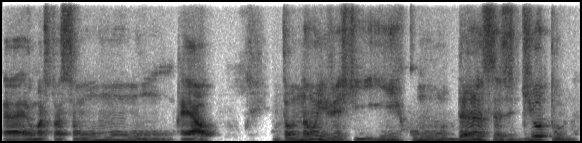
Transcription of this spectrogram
é uma situação real. Então, não investir e ir com mudanças dioturnas.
